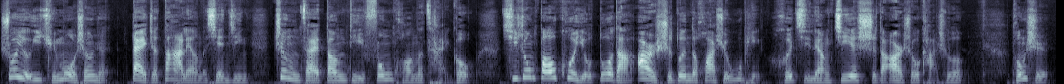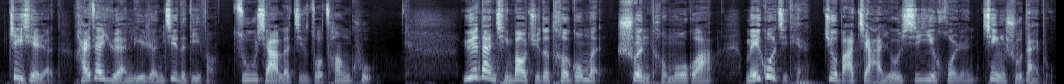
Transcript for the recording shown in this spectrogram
说有一群陌生人带着大量的现金，正在当地疯狂的采购，其中包括有多达二十吨的化学物品和几辆结实的二手卡车。同时，这些人还在远离人迹的地方租下了几座仓库。约旦情报局的特工们顺藤摸瓜，没过几天就把贾尤西一伙人尽数逮捕。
